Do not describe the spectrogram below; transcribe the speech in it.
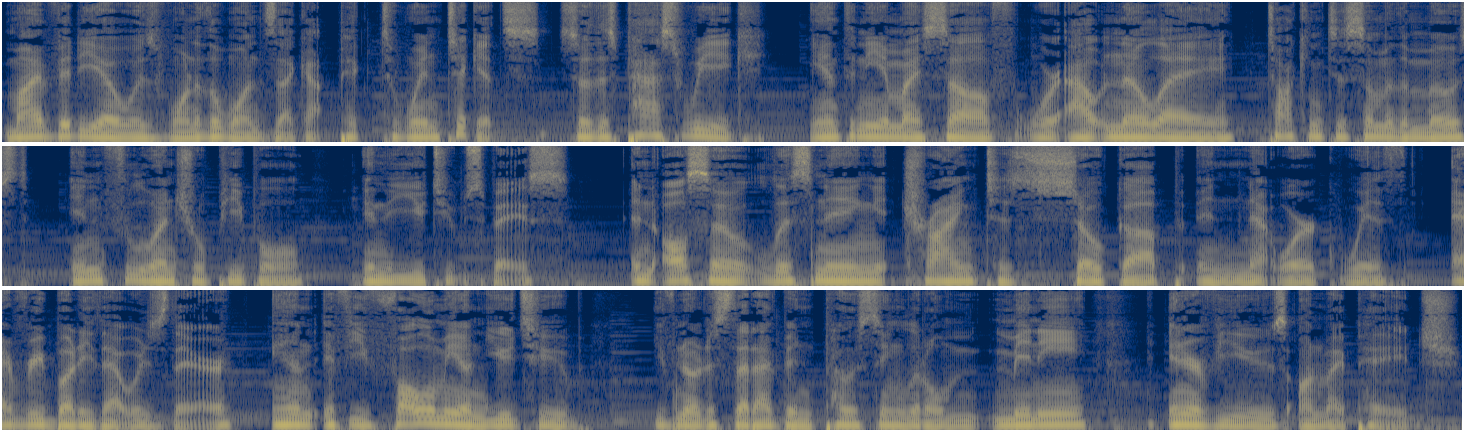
My video was one of the ones that got picked to win tickets. So this past week, Anthony and myself were out in LA talking to some of the most influential people in the YouTube space and also listening, trying to soak up and network with everybody that was there. And if you follow me on YouTube, you've noticed that I've been posting little mini interviews on my page.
